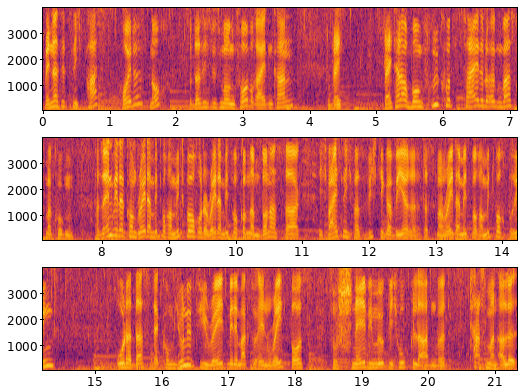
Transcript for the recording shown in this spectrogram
wenn das jetzt nicht passt, heute noch, sodass ich es bis morgen vorbereiten kann, vielleicht, vielleicht hat er auch morgen früh kurz Zeit oder irgendwas, mal gucken. Also entweder kommt Raider Mittwoch am Mittwoch oder Raider Mittwoch kommt am Donnerstag. Ich weiß nicht, was wichtiger wäre, dass man Raider Mittwoch am Mittwoch bringt oder dass der Community Raid mit dem aktuellen Raid Boss so schnell wie möglich hochgeladen wird, dass man alle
